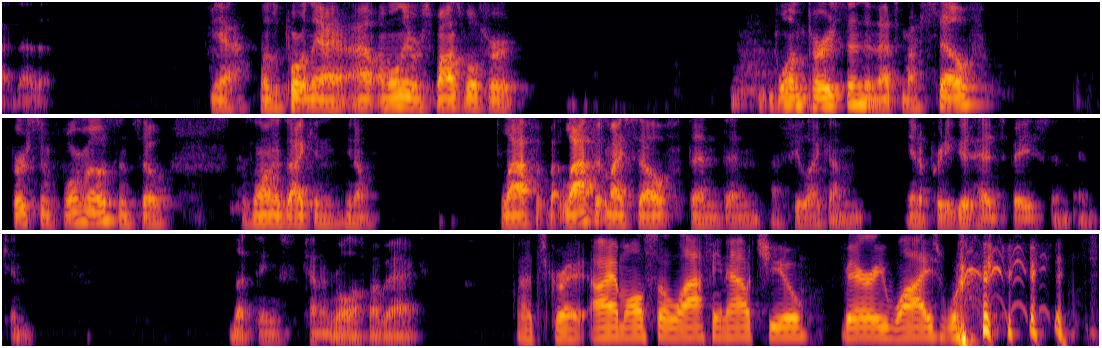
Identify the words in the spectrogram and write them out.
uh, yeah. Most importantly, I, I'm only responsible for one person, and that's myself first and foremost. And so, as long as I can, you know, laugh at laugh at myself, then then I feel like I'm in a pretty good headspace and, and can let things kind of roll off my back. That's great. I am also laughing out you. Very wise words.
